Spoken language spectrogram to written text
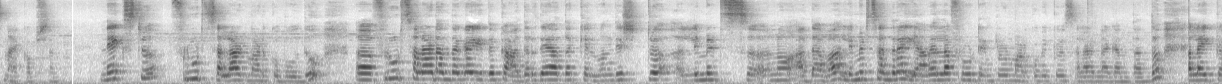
snack option next fruit salad ಮಾಡ್ಕೋಬಹುದು ಫ್ರೂಟ್ ಸಲಾಡ್ ಅಂದಾಗ ಇದಕ್ಕೆ ಅದರದೇ ಆದ ಕೆಲವೊಂದಿಷ್ಟು ಲಿಮಿಟ್ಸ್ ಅದಾವ. ಲಿಮಿಟ್ಸ್ ಅಂದ್ರೆ ಯಾವೆಲ್ಲ ಫ್ರೂಟ್ ಇನ್ಕ್ಲೂಡ್ ಮಾಡ್ಕೋಬೇಕು ಸಲಾಡ್ನಾಗ ಅಂತಂದು. ಲೈಕ್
